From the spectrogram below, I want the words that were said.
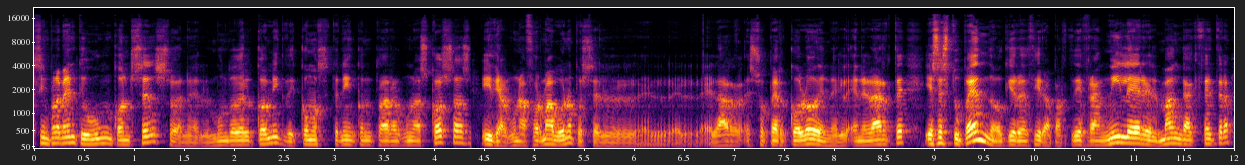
Simplemente hubo un consenso en el mundo del cómic de cómo se tenían que contar algunas cosas y de alguna forma, bueno, pues el, el, el, eso percoló en el, en el arte y es estupendo, quiero decir, a partir de Frank Miller, el manga, etcétera,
